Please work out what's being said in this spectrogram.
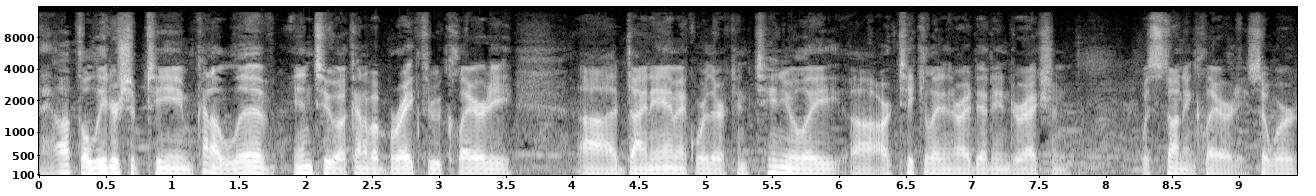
help the leadership team kind of live into a kind of a breakthrough clarity uh, dynamic where they're continually uh, articulating their identity and direction with stunning clarity. So we're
